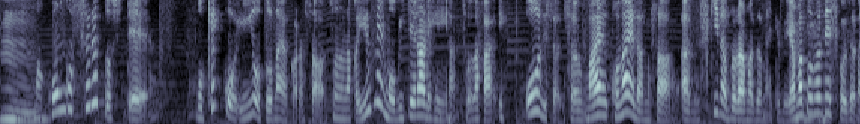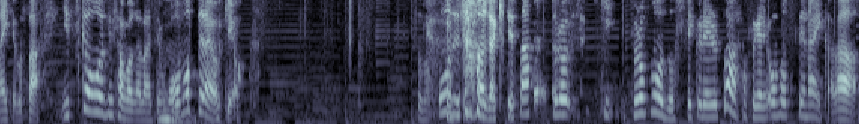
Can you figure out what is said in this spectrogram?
うんまあ今後するとして、もう結構いい大人やからさ、そのなんか夢も見てられへんやん。そうなんか、い王子さん、その前、こないだのさ、あの好きなドラマじゃないけど、大和なでしこじゃないけどさ、いつか王子様がなんてもう思ってないわけよ。その王子様が来てさ、プロ、きプロポーズをしてくれるとはさすがに思ってないから、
